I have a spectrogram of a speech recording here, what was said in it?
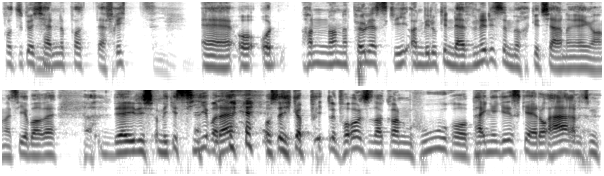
for at du skal kjenne på at det er fritt. Eh, og og han, han, Paulus skri, han vil jo ikke nevne disse mørke kjerner engang. Han sier bare det, er Om ikke hva det og så i kapittelet foran så snakker han om hor og pengegriskhet. og her liksom,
